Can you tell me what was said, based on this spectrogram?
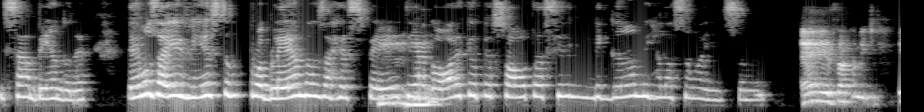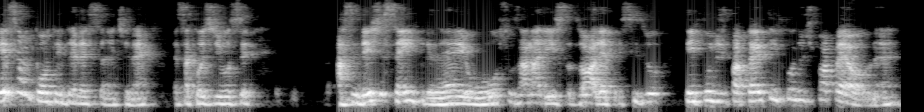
e sabendo, né? Temos aí visto problemas a respeito uhum. e agora que o pessoal está se ligando em relação a isso. Né? É, exatamente. Esse é um ponto interessante, né? Essa coisa de você. Assim, desde sempre, né? Eu ouço os analistas: olha, é preciso. Tem fundo de papel e tem fundo de papel, né?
